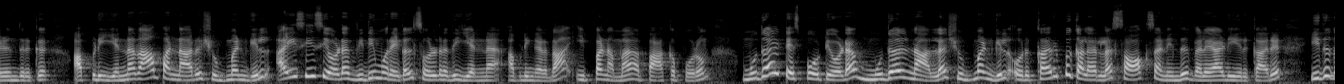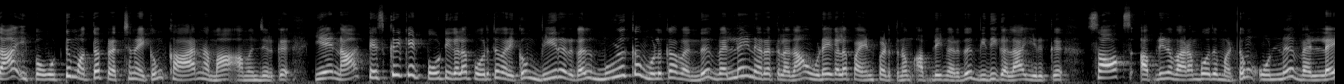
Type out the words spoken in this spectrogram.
எழுந்திருக்கு. அப்படி என்னதான் பண்ணாரு சுப்மன் கில்? ஐசிசியோட விதிமுறைகள் சொல்றது என்ன? அப்படிங்கிறதான் இப்போ நம்ம பார்க்க போகிறோம் முதல் டெஸ்ட் போட்டியோட முதல் நாளில் சுப்மன் கில் ஒரு கருப்பு கலரில் சாக்ஸ் அணிந்து விளையாடி இருக்காரு இதுதான் இப்போ ஒட்டுமொத்த பிரச்சனைக்கும் காரணமாக அமைஞ்சிருக்கு. ஏன்னா டெஸ்ட் கிரிக்கெட் போட்டிகளை பொறுத்த வரைக்கும் வீரர்கள் முழுக்க முழுக்க வந்து வெள்ளை நிறத்தில் தான் உடைகளை பயன்படுத்தணும் அப்படிங்கிறது விதிகளாக இருக்குது சாக்ஸ் அப்படின்னு வரும்போது மட்டும் ஒன்று வெள்ளை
